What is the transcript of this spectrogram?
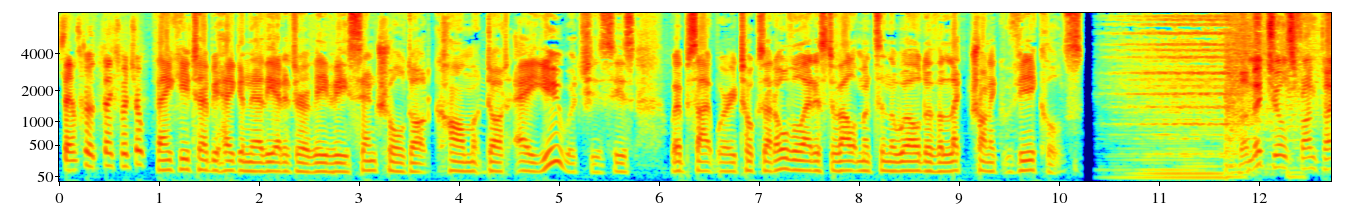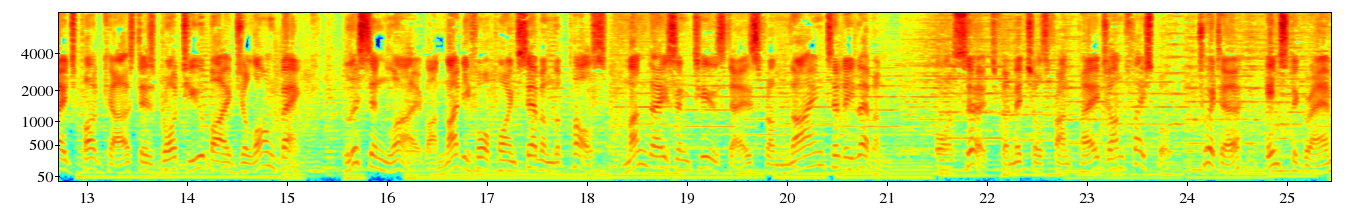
Sounds good. Thanks, Mitchell. Thank you, Toby Hagon, there, the editor of evcentral.com.au, which is his website where he talks about all the latest developments in the world of electronic vehicles. The Mitchell's Front Page podcast is brought to you by Geelong Bank. Listen live on 94.7 The Pulse, Mondays and Tuesdays from 9 till 11. Or search for Mitchell's Front Page on Facebook, Twitter, Instagram,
